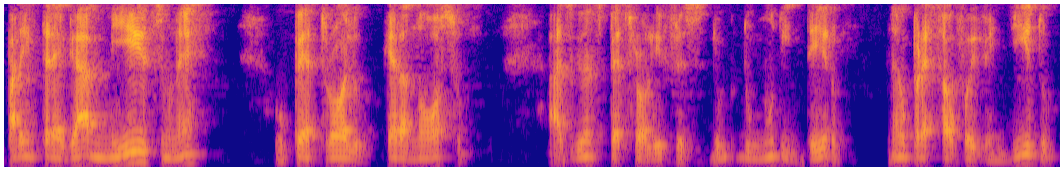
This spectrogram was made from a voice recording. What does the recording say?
para entregar mesmo né, o petróleo que era nosso às grandes petrolíferas do, do mundo inteiro. Né, o pré-sal foi vendido,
